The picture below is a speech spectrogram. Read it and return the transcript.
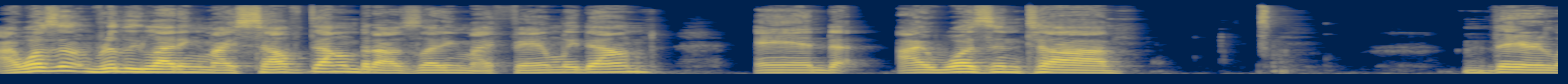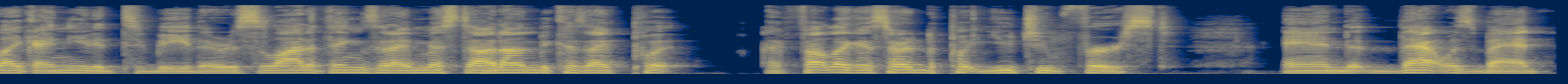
I wasn't really letting myself down, but I was letting my family down. And I wasn't uh there like I needed to be. There was a lot of things that I missed out on because I put I felt like I started to put YouTube first. And that was bad.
